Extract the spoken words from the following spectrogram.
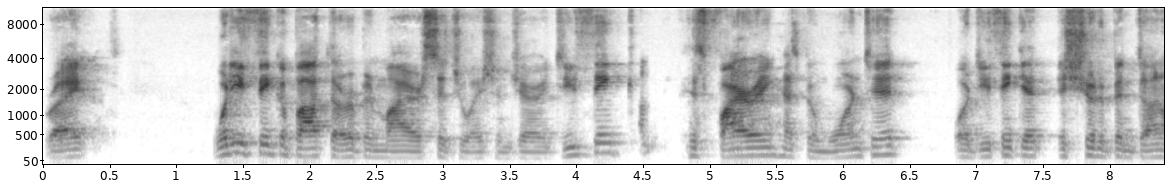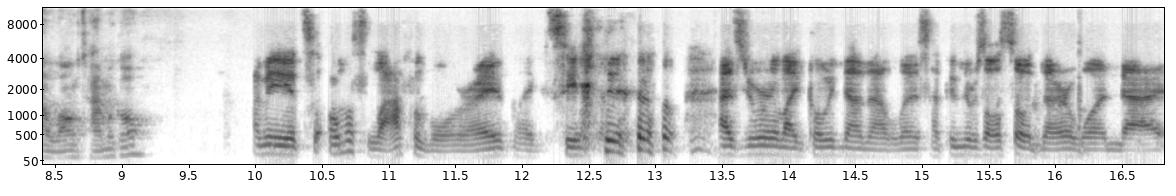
right? What do you think about the Urban Meyer situation, Jerry? Do you think his firing has been warranted, or do you think it, it should have been done a long time ago? I mean, it's almost laughable, right? Like, see, as you were like going down that list, I think there was also another one that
